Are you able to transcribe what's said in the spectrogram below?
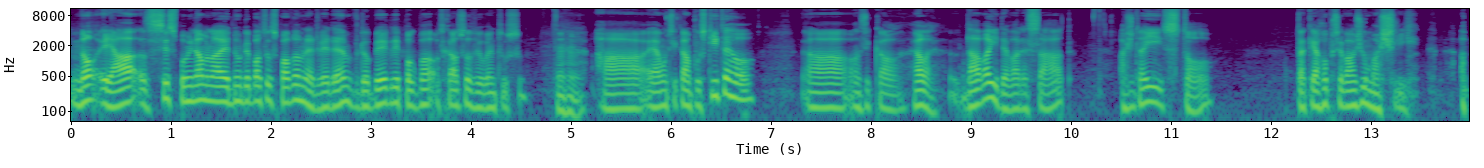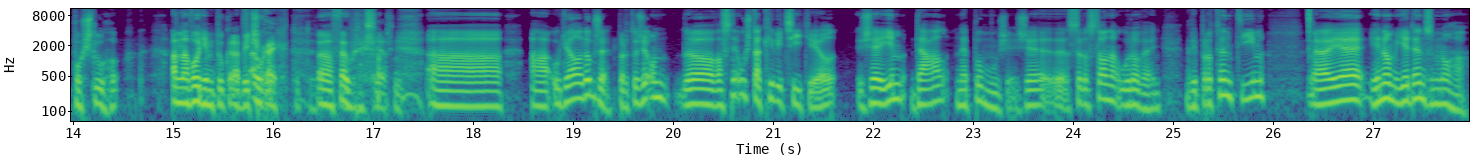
no, já si vzpomínám na jednu debatu s Pavlem Nedvědem v době, kdy Pogba odcházel z Juventusu. Uh-huh. A já mu říkám, pustíte ho? A on říkal, hele, dávají 90, až dají 100, tak já ho převážu mašlí a pošlu ho a navodím tu krabičku. V eurech. v eurech. A, a udělal dobře, protože on uh, vlastně už taky vycítil, že jim dál nepomůže, že se dostal na úroveň, kdy pro ten tým uh, je jenom jeden z mnoha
